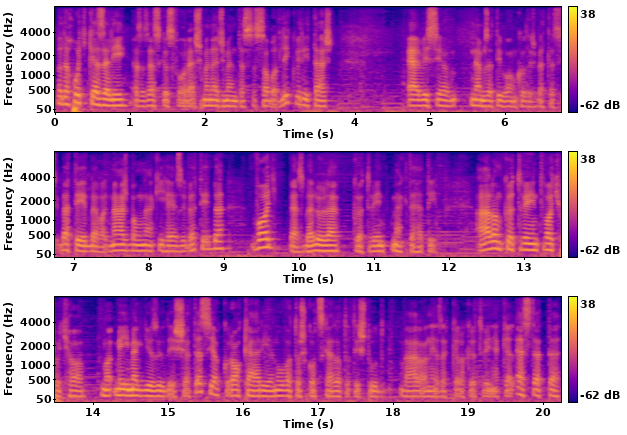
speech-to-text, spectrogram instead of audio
Na de hogy kezeli ez az eszközforrás menedzsment ezt a szabad likviditást? Elviszi a Nemzeti Bankhoz és beteszi betétbe, vagy más banknál kihelyezi betétbe, vagy vesz belőle kötvényt, megteheti államkötvényt, vagy hogyha mély meggyőződéssel teszi, akkor akár ilyen óvatos kockázatot is tud vállalni ezekkel a kötvényekkel. Ezt tette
